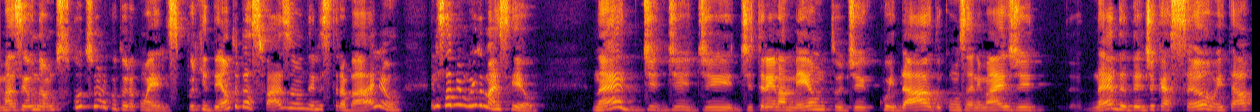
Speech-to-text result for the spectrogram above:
mas eu não discuto suinocultura com eles, porque dentro das fases onde eles trabalham, eles sabem muito mais que eu né, de, de, de, de, treinamento, de cuidado com os animais, de, né, de dedicação e tal.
